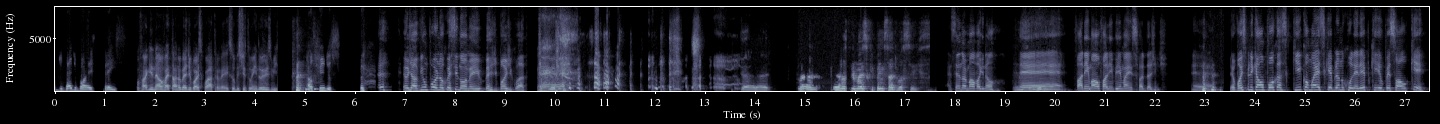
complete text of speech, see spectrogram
de Bad Boys 3. O Vagnão vai estar tá no Bad Boys 4, velho, substituindo o Will Smith. É os filhos. Eu já vi um pornô com esse nome aí, Bad Boys 4. Caralho. Mano, eu não sei mais o que pensar de vocês. Isso é normal, Vagnão. É... Falem mal, falem bem, mas falem da gente. É... eu vou explicar um pouco aqui como é esse quebrando o colherê, porque o pessoal, o quê?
